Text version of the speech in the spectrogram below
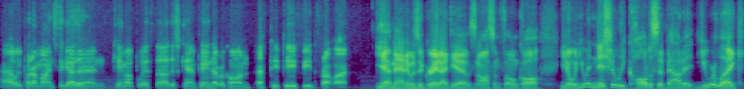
Uh, we put our minds together and came up with uh, this campaign that we're calling FPP Feed the Frontline. Yeah, man, it was a great idea. It was an awesome phone call. You know, when you initially called us about it, you were like,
